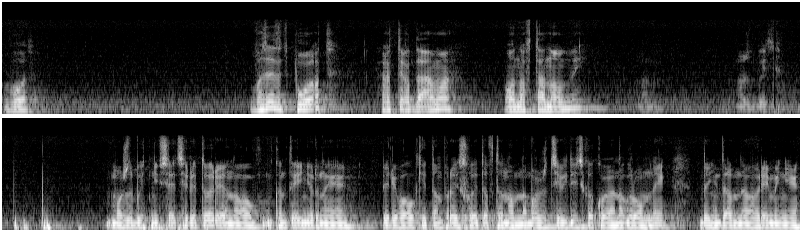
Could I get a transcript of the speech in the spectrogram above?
Вот. Вот этот порт Роттердама, он автономный. Может быть. Может быть, не вся территория, но контейнерные перевалки там происходят автономно. Можете видеть, какой он огромный. До недавнего времени,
